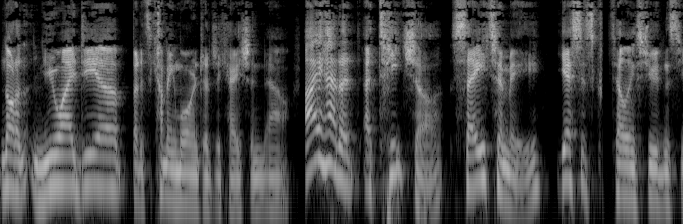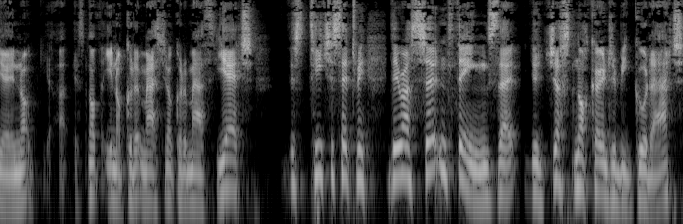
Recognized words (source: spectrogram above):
not a new idea, but it's coming more into education now. I had a, a teacher say to me, yes, it's telling students, you know, not, it's not that you're not good at math, you're not good at math yet. This teacher said to me, there are certain things that you're just not going to be good at.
